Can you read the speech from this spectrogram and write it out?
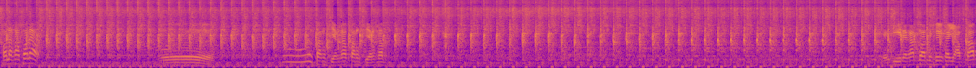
พอแล้วครับพอแล้วเออฟังเสียงครับฟังเสียงครับอย่างดีนะครับตอนไม่เคยขยับครับ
